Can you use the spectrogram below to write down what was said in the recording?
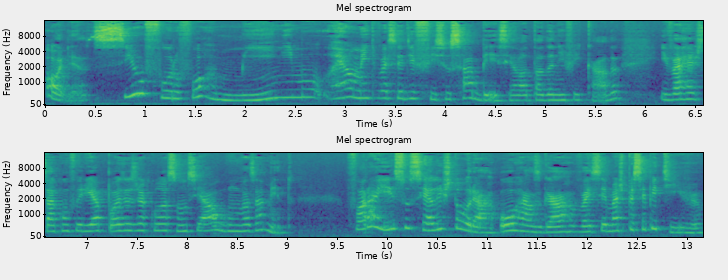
Olha, se o furo for mínimo, realmente vai ser difícil saber se ela está danificada e vai restar conferir após a ejaculação se há algum vazamento. Fora isso, se ela estourar ou rasgar, vai ser mais perceptível.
